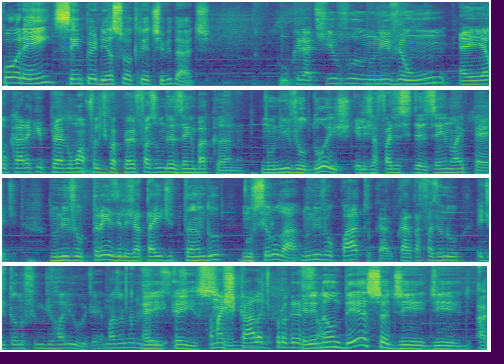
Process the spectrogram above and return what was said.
porém, sem perder a sua criatividade. O criativo no nível 1 é, é o cara que pega uma folha de papel e faz um desenho bacana. No nível 2, ele já faz esse desenho no iPad. No nível 3, ele já tá editando no celular. No nível 4, cara, o cara tá fazendo, editando filme de Hollywood. É mais ou menos É- isso. é isso. É uma escala de progressão. Ele não deixa de. de a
